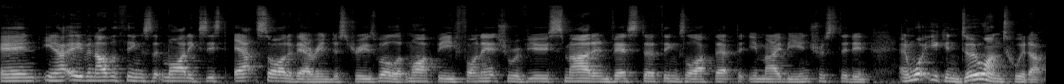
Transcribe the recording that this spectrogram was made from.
and you know even other things that might exist outside of our industry as well. It might be financial review smart investor things like that that you may be interested in. And what you can do on twitter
